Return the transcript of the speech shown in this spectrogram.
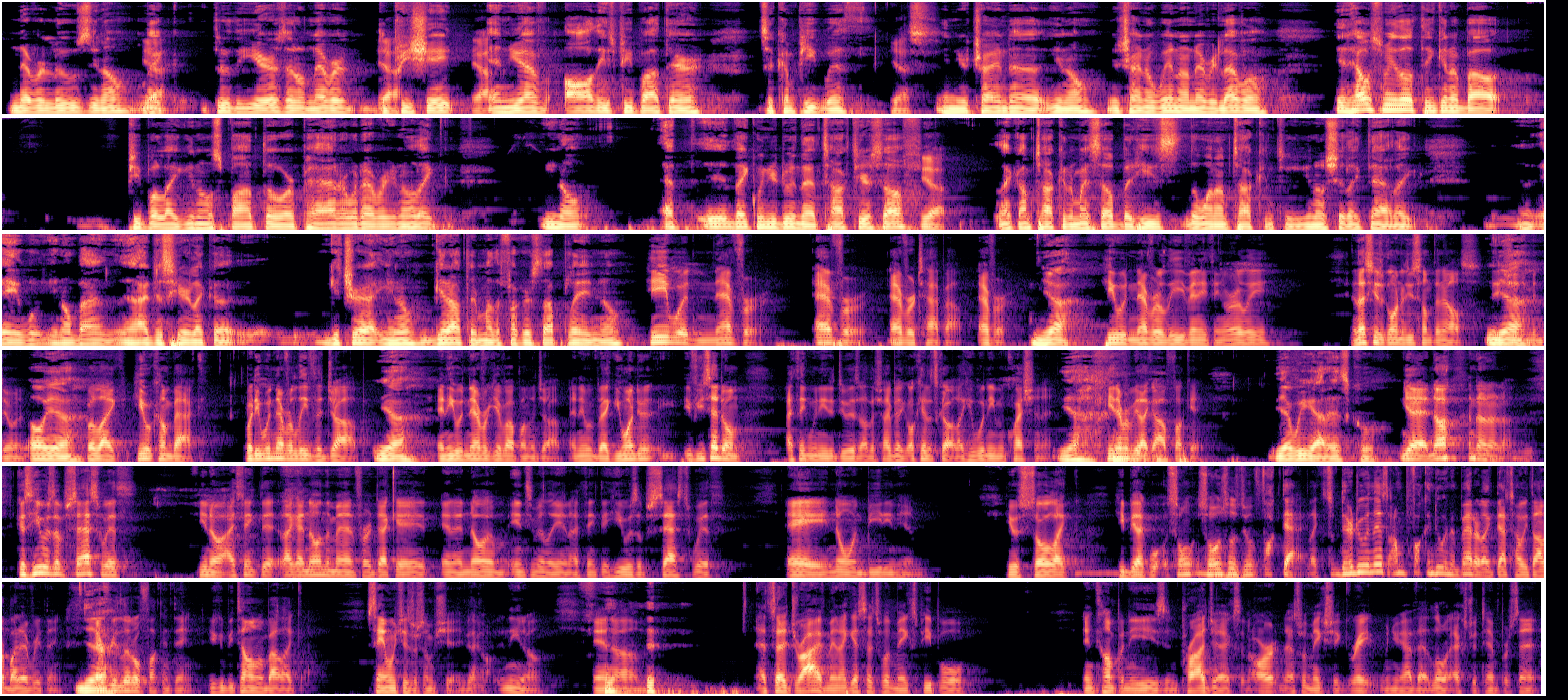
never lose. You know, Yeah. like through the years, it'll never Yeah. depreciate. Yeah. And you have all these people out there to compete with. Yes. and you're trying to, you know, you're trying to win on every level. It helps me though thinking about people like you know Spanto or Pat or whatever. You know, like you know, at like when you're doing that talk to yourself. Yeah. Like I'm talking to myself, but he's the one I'm talking to. You know, shit like that. Like, hey, well, you know, but I just hear like a get your, you know, get out there, motherfucker, stop playing. You know. He would never, ever, ever tap out. Ever. Yeah. He would never leave anything early, unless he was going to do something else. He Yeah. shouldn't have been doing. Oh yeah. But like he would come back, but he would never leave the job, Yeah. and he would never give up on the job. And it would be like, "You want to do it?" If you said to him, "I think we need to do this other show," I'd be like, "Okay, let's go." Like he wouldn't even question it. Yeah. He'd never be like, "Oh, fuck it." Yeah, we got it. It's cool. Yeah, no, no, no, no. Because he was obsessed with, you know, I think that, like, I known the man for a decade and I know him intimately, and I think that he was obsessed with, A, no one beating him. He was so, like, he'd be like, well, so and so's doing, fuck that. Like, so they're doing this, I'm fucking doing it better. Like, that's how he thought about everything. Yeah. Every little fucking thing. You could be telling him about, like, sandwiches or some shit. He'd be like, oh, you know. And um, that's that drive, man. I guess that's what makes people in companies and projects and art. And that's what makes shit great when you have that little extra 10%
